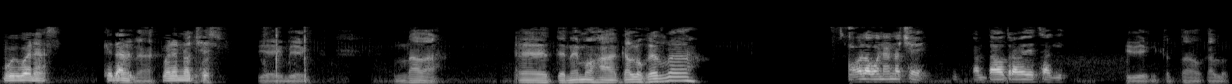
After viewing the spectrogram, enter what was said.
Muy buenas. ¿Qué tal? Buenas, noches. Bien, bien. Nada. Eh, tenemos a Carlos Guerra. Hola, buenas noches. Encantado otra vez de estar aquí. Muy bien, encantado, Carlos.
